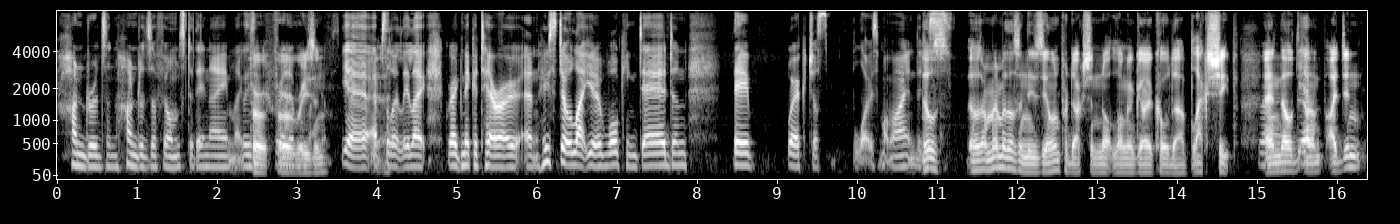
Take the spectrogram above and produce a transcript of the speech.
hundreds and hundreds of films to their name, like For- for a reason. films. Yeah, absolutely. Like Greg Nicotero, and who's still like you know Walking Dead, and their work just blows my mind. There was, there was, I remember there was a New Zealand production not long ago called uh, Black Sheep, and they'll, Yep. um, I didn't.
